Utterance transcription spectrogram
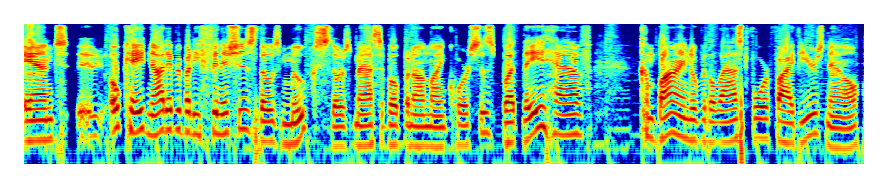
And uh, okay, not everybody finishes those MOOCs, those massive open online courses, but they have combined over the last four or five years now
